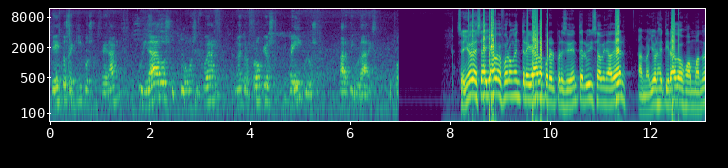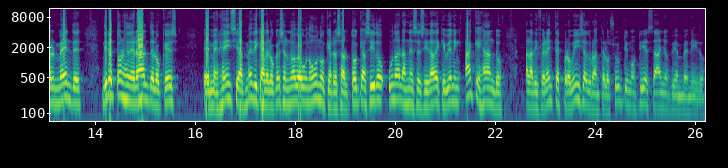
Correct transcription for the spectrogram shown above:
que estos equipos serán cuidados como si fueran nuestros propios vehículos particulares. Señores, esas llaves fueron entregadas por el presidente Luis Abinader al mayor retirado Juan Manuel Méndez, director general de lo que es emergencias médicas de lo que es el 911, quien resaltó que ha sido una de las necesidades que vienen aquejando a las diferentes provincias durante los últimos 10 años. Bienvenido.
